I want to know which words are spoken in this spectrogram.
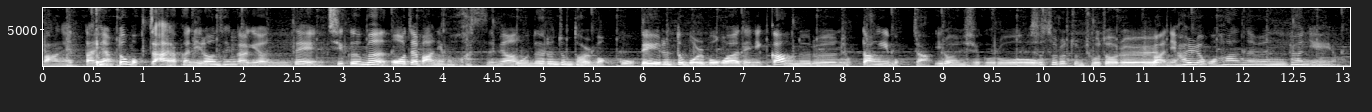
망했다. 그냥 또 먹자. 약간 이런 생각이었는데 지금은 어제 많이 먹었으면 오늘은 좀 덜 먹고 내일은 또 뭘 먹어야 되니까 오늘은 적당히 먹자. 이런 식으로 스스로 좀 조절을 많이 하려고 하는 편이에요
